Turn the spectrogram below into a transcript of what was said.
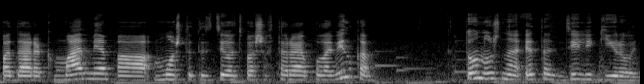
подарок маме, а может это сделать ваша вторая половинка, то нужно это делегировать.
